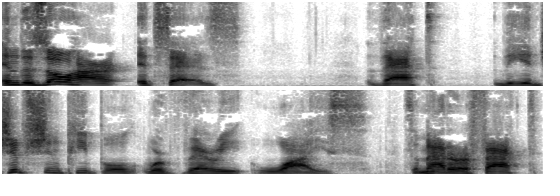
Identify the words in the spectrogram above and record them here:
In the Zohar, it says that the Egyptian people were very wise. As a matter of fact,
